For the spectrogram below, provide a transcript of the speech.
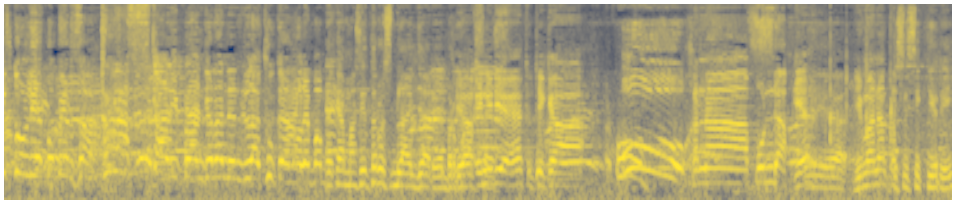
Itu lihat pemirsa, keras sekali pelanggaran yang dilakukan oleh pemirsa. Mereka masih terus belajar ya Ya, berproses. ini dia ya ketika uh kena pundak ya. Iya. Di mana Di sisi kiri.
